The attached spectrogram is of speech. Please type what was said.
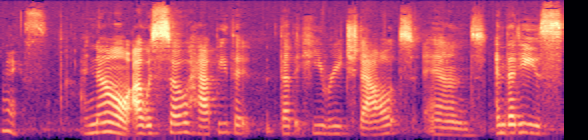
Nice. I know. I was so happy that that he reached out and and that he's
